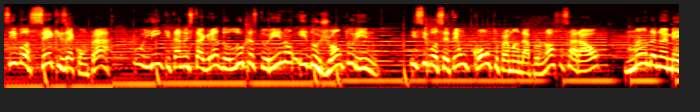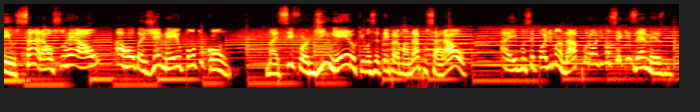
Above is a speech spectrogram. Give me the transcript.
Se você quiser comprar, o link está no Instagram do Lucas Turino e do João Turino. E se você tem um conto para mandar para o nosso sarau, manda no e-mail sarausurreal@gmail.com. Mas se for dinheiro que você tem para mandar para o sarau, aí você pode mandar por onde você quiser mesmo.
